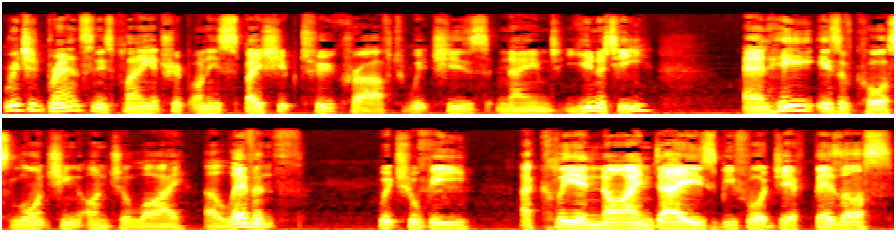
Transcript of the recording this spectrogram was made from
Richard Branson is planning a trip on his Spaceship Two craft, which is named Unity, and he is, of course, launching on July 11th, which will be a clear nine days before Jeff Bezos.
